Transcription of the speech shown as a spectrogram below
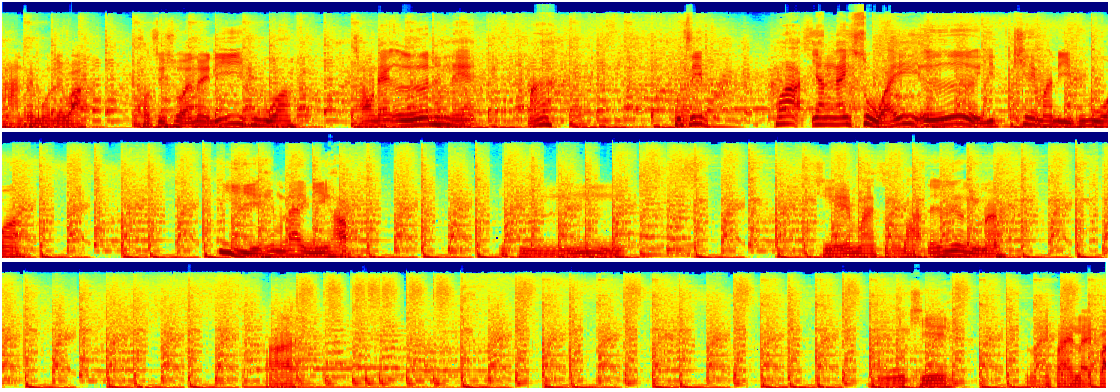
ผ่านไปหมดเลยว่ะขอสวยๆหน่อยดิพี่บัวซองแดงเออนั่นแหละ มาคุณสิว่ายังไงสวย เออยิดเข้มาดิพี่บัวนี่ให้มันได้อย่างนี้ครับอื้อหือโอเคไม้สองบาทได้เรื่องอยู่นะไปโอเค ไหลไปไหลไป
